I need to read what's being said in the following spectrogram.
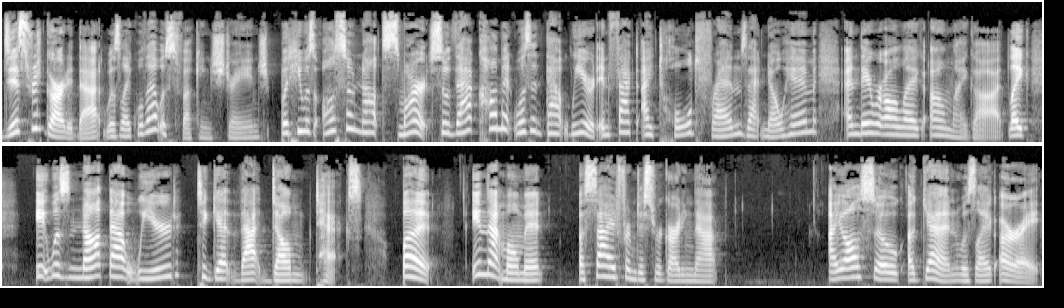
disregarded that, was like, well, that was fucking strange. But he was also not smart. So that comment wasn't that weird. In fact, I told friends that know him and they were all like, oh my God. Like, it was not that weird to get that dumb text. But in that moment, aside from disregarding that, I also, again, was like, all right,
